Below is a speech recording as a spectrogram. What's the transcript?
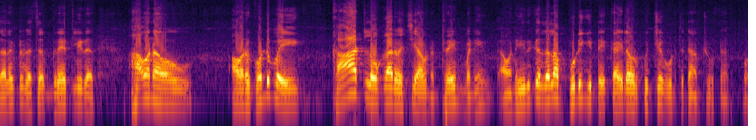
selected as a great leader அவனை அவனை கொண்டு போய் காட்டில் உட்கார வச்சு அவனை ட்ரெயின் பண்ணி அவன் இருக்கிறதெல்லாம் பிடுங்கிட்டு கையில் ஒரு குச்சியை கொடுத்துட்டு அனுப்பிச்சி விட்டார். போ.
